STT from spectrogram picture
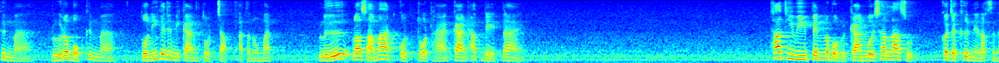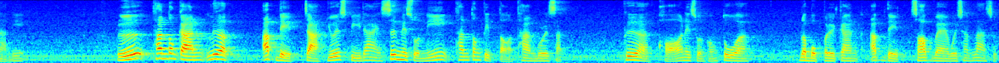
ขึ้นมา หรือระบบขึ้นมา ตัวนี้ก็จะมีการตรวจจับอัตโนมัติ หรือเราสามารถกดตรวจหาการอัปเดตได้ ถ้าทีวีเป็นระบบบริการเวอร์ชันล่าสุดก็จะขึ้นในลักษณะนี้ หรือท่านต้องการเลือกอัปเดตจาก USB ได้ ซึ่งในส่วนนี้ท่านต้องติดต่อทางบริษัท เพื่อขอในส่วนของตัวระบบบริการอัปเดตซอฟต์แวร์เวอร์ชันล่าสุด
